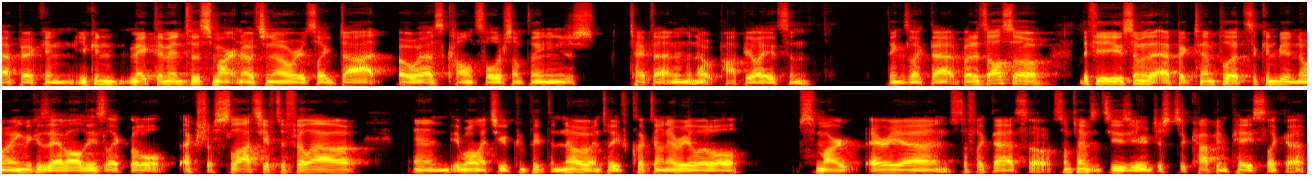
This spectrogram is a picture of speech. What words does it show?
Epic and you can make them into smart notes, you know, where it's like dot OS console or something and you just type that and then the note populates and things like that. But it's also if you use some of the Epic templates, it can be annoying because they have all these like little extra slots you have to fill out, and it won't let you complete the note until you've clicked on every little smart area and stuff like that. So sometimes it's easier just to copy and paste like a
